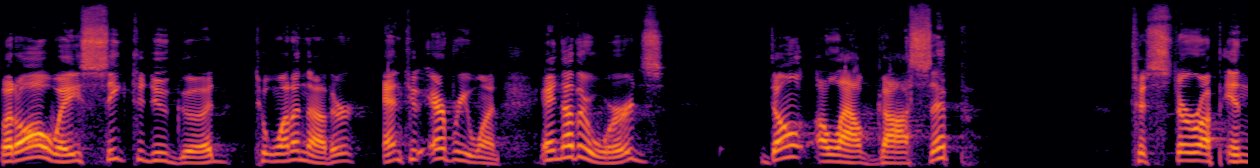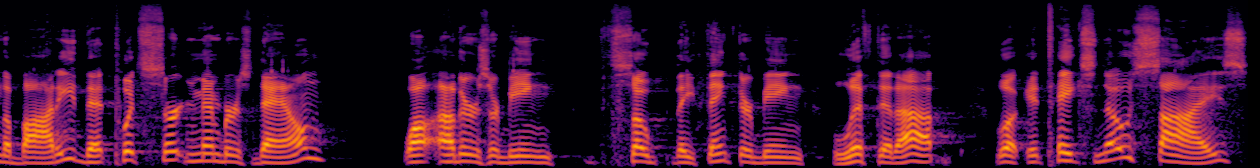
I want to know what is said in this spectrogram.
but always seek to do good to one another and to everyone. In other words, don't allow gossip to stir up in the body that puts certain members down while others are being so they think they're being lifted up. Look, it takes no size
